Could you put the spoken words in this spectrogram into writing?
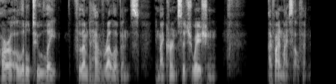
are a little too late for them to have relevance in my current situation I find myself in.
